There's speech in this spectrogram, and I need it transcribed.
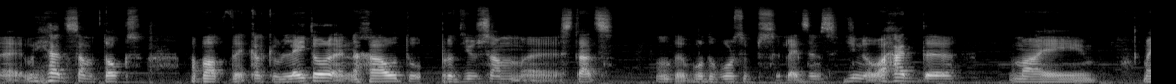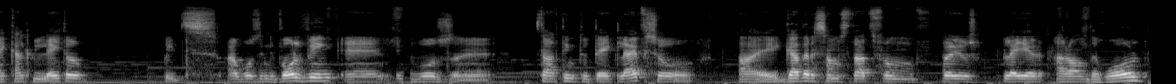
uh, we had some talks about the calculator and how to produce some uh, stats on the World of Warships Legends. You know, I had uh, my my calculator, which I was involving, and it was uh, starting to take life. So I gathered some stats from various players around the world,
